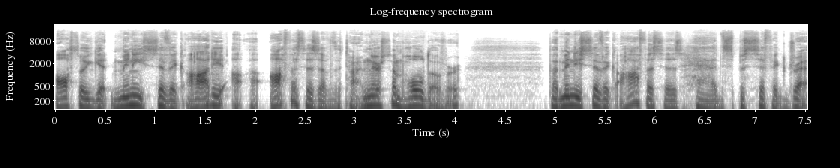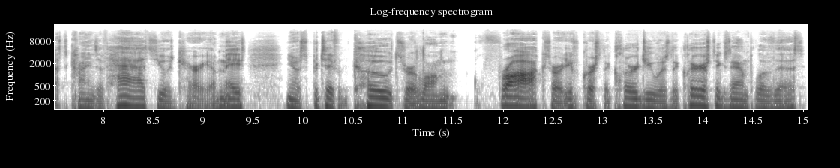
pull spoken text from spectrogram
Also, you get many civic offices of the time. There's some holdover, but many civic offices had specific dress kinds of hats. You would carry a mace, you know, specific coats or long frocks, or of course, the clergy was the clearest example of this.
